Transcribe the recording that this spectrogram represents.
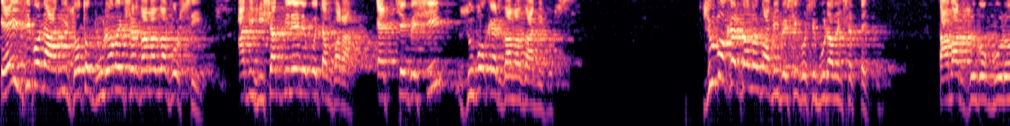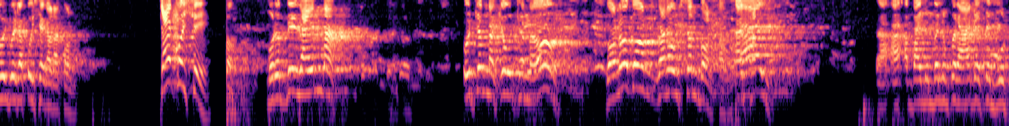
এই জীবনে আমি যত বুড়া মানুষের জানাজা পড়ছি, আমি হিসাব মিলাইলে কইতাম পারা এর চেয়ে বেশি যুবকের জানাজা আমি পড়ছি। যুবকের জানাজা আমি বেশি পড়ছি বুড়া মানুষের চাইতে। তা আমার যুবক বুড়ো হইব, এটা কইছে গাড়া কোন? কে কইছে? মুরব্বী যাইন না? উঠেন না, কেউ উঠেন না? ও, বন বন, যারা উঠছেন, বন। আচ্ছা বাইলুম বাইলুম করে আগে বুট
